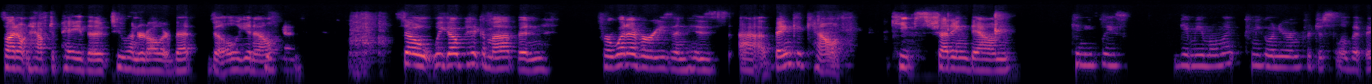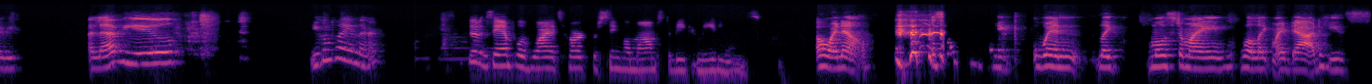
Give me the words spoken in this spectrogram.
So I don't have to pay the two hundred dollar vet bill, you know. So we go pick him up, and for whatever reason, his uh, bank account keeps shutting down. Can you please give me a moment? Can you go in your room for just a little bit, baby? I love you. You can play in there. Good example of why it's hard for single moms to be comedians. Oh, I know. Like when like most of my well, like my dad, he's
